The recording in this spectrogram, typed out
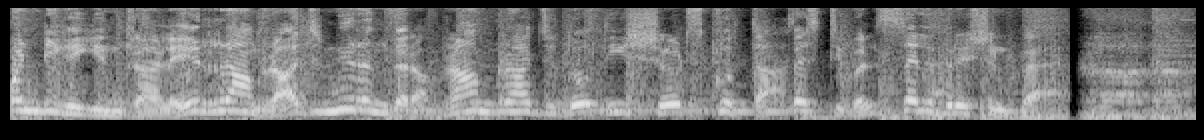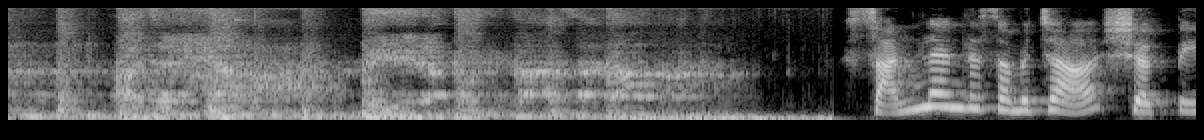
பண்டிகை என்றாலே ராம்ராஜ் நிரந்தரம். Ramraj dhoti shirts kurta festival celebration wear சன்லேண்ட்ல சமைச்சா சக்தி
